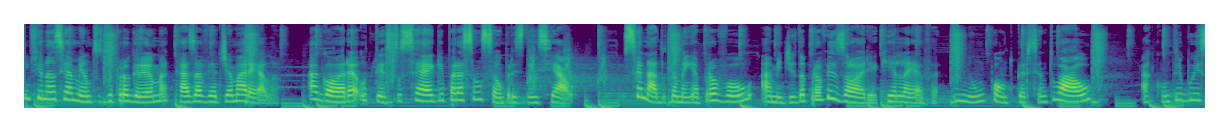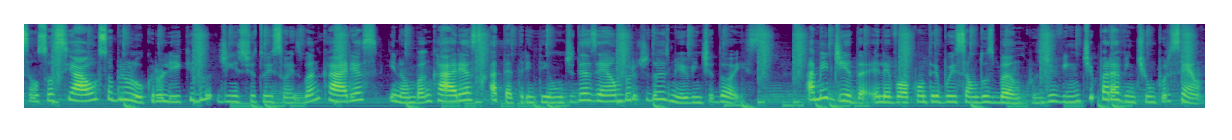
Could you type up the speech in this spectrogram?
em financiamentos do programa Casa Verde Amarela. Agora, o texto segue para a sanção presidencial. O Senado também aprovou a medida provisória que eleva em um ponto percentual a contribuição social sobre o lucro líquido de instituições bancárias e não bancárias até 31 de dezembro de 2022. A medida elevou a contribuição dos bancos de 20% para 21%.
